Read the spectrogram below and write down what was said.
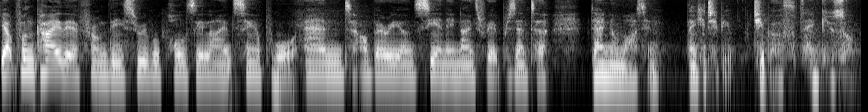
Yap Feng Kai there from the Cerebral Palsy Alliance Singapore mm. and our very own CNA 938 presenter, Daniel Martin. Thank you to you, to you both. Thank you so much.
